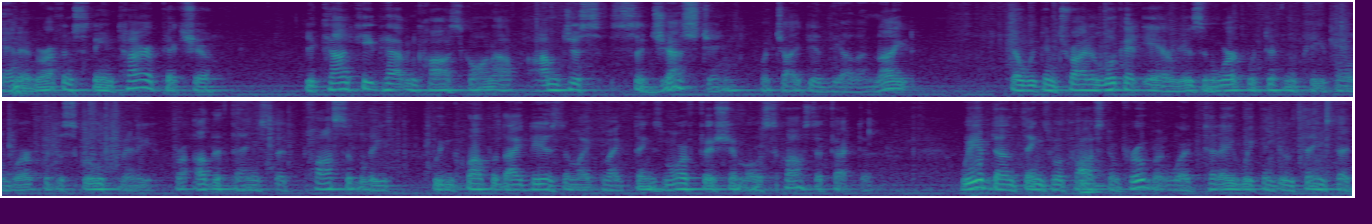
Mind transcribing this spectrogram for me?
And in reference to the entire picture, you can't keep having costs going up. I'm just suggesting, which I did the other night, that we can try to look at areas and work with different people and work with the school committee for other things that possibly we can come up with ideas that might make things more efficient, most cost-effective. We have done things with cost improvement, where today we can do things that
